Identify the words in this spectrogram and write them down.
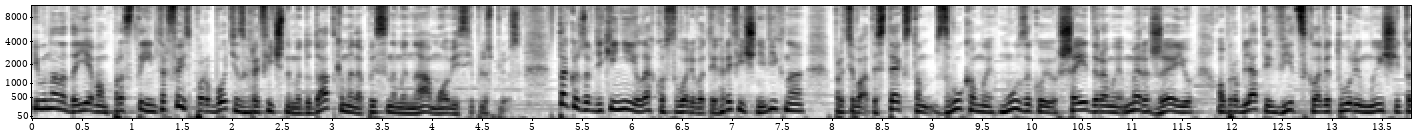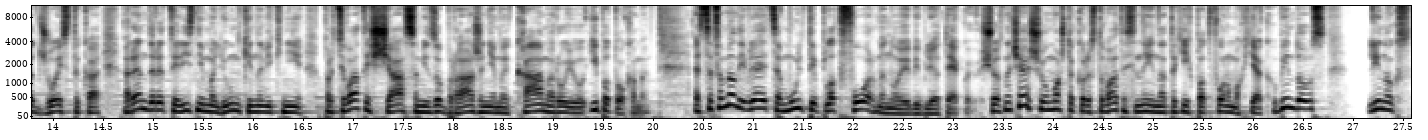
і вона надає вам простий інтерфейс по роботі з графічними додатками, написаними на мові C. Також завдяки ній легко створювати графічні вікна, працювати з текстом, звуками, музикою, шейдерами, мережею, обробляти від з клавіатури, миші та джойстика, рендерити різні малюнки на вікні, працювати з часом і зображеннями, камерою і потоками. SFML є мультиплатформеною бібліотекою, що означає, що ви можете користуватися нею на таких платформах, як Windows, Linux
